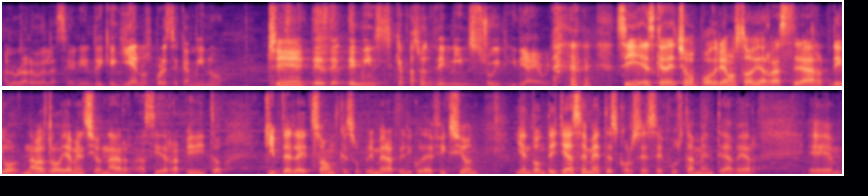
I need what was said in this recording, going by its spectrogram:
a lo largo de la serie. Enrique, guíanos por este camino Sí. Desde, ¿Qué pasó entre Mean Street y The Irish? sí, es que de hecho podríamos todavía rastrear, digo, nada más lo voy a mencionar así de rapidito, Keep the Lights On, que es su primera película de ficción, y en donde ya se mete Scorsese justamente a ver, eh,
